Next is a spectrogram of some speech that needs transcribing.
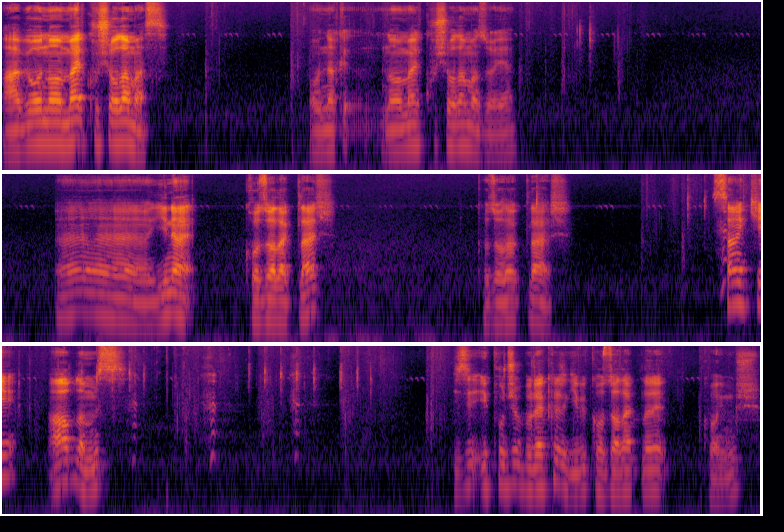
Abi o normal kuş olamaz. O normal kuş olamaz o ya. Ha, yine kozalaklar. Kozalaklar. Sanki ablamız Bizi ipucu bırakır gibi kozalakları koymuş.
